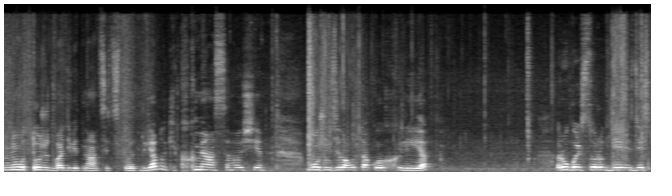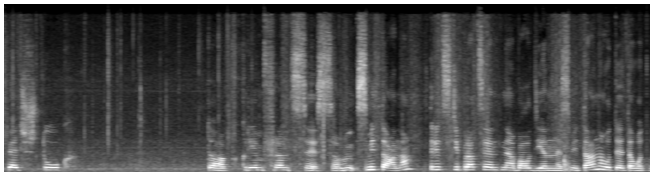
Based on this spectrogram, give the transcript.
Ну вот тоже 2,19 стоит. Ну, яблоки как мясо вообще. Мужу взяла вот такой хлеб. Рубль 49, здесь 5 штук. Так, крем францесса. Сметана 30% обалденная сметана. Вот это вот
